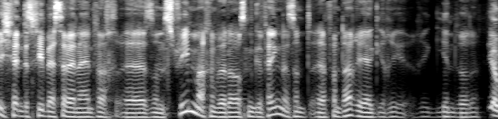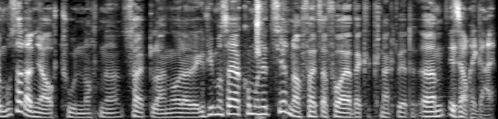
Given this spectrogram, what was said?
ich fände es viel besser, wenn er einfach äh, so einen Stream machen würde aus dem Gefängnis und äh, von da reagieren würde. Ja, muss er dann ja auch tun, noch eine Zeit lang. Oder irgendwie muss er ja kommunizieren noch, falls er vorher weggeknackt wird. Ähm, ist auch egal.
